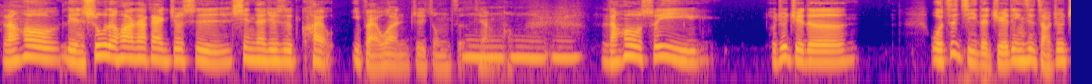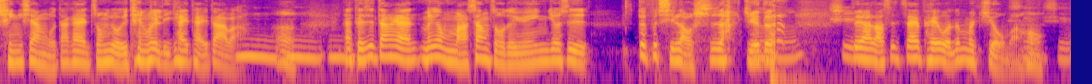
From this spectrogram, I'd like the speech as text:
然后脸书的话，大概就是现在就是快一百万追踪者这样。嗯嗯，嗯然后所以我就觉得。我自己的决定是早就倾向，我大概终有一天会离开台大吧。嗯嗯，嗯，那可是当然没有马上走的原因，就是对不起老师啊，觉得、嗯、是对啊，老师栽培我那么久嘛，吼。是。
